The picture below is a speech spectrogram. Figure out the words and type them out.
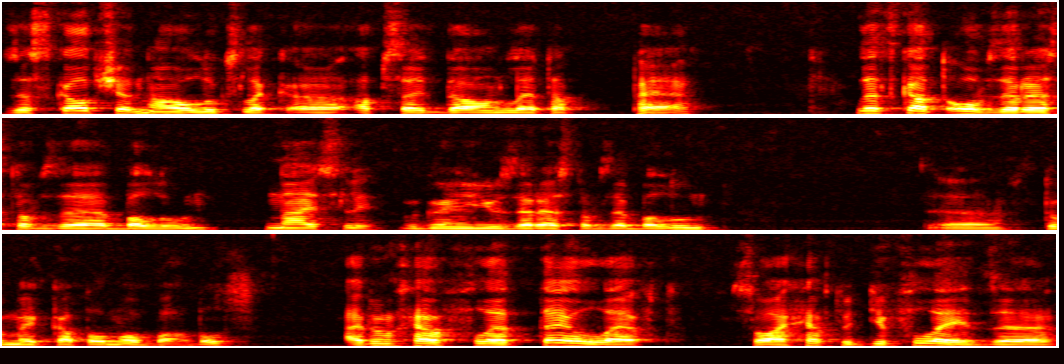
The sculpture now looks like an upside down letter P. Let's cut off the rest of the balloon nicely. We're going to use the rest of the balloon uh, to make a couple more bubbles. I don't have flat tail left, so I have to deflate the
